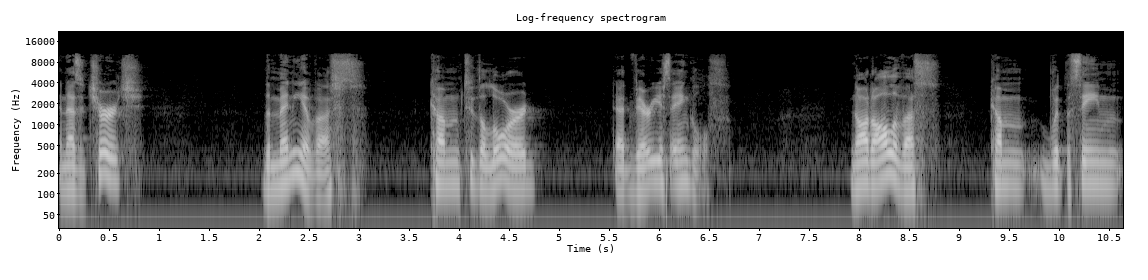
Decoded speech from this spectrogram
And as a church, the many of us come to the Lord at various angles. Not all of us come with the same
